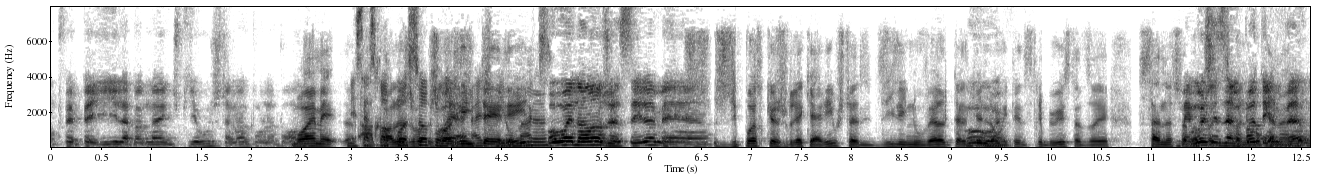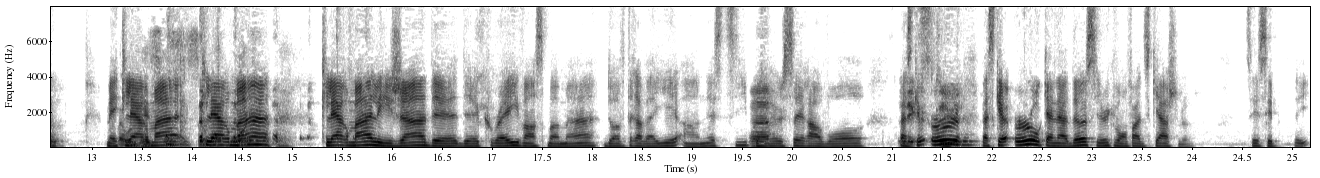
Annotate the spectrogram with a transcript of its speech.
on pouvait payer l'abonnement HBO justement pour le voir. Ouais, mais, Mais ça sera là, pas je, ça vais- je pour, vais euh, réitérer. HBO Max. là. Ouais, non, je sais, là, mais. Je, je dis pas ce que je voudrais qu'il arrive, je te dis les nouvelles telles Ouais, qu'elles ont été distribuées, c'est-à-dire ça ne sera Mais moi, pas je les aime pas, tes nouvelles. Mais Ben clairement, clairement, clairement, les gens de, de Crave en ce moment doivent travailler en esti pour Ouais. Réussir à avoir. Parce que, eux, là. parce que eux, au Canada, c'est eux qui vont faire du cash. Là. C'est- S'ils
